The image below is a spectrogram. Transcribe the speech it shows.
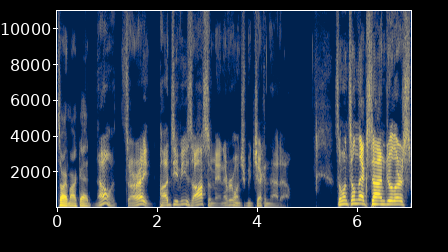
Sorry, Mark. Ed. No, it's all right. Pod TV is awesome, man. Everyone should be checking that out. So until next time, duelers,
